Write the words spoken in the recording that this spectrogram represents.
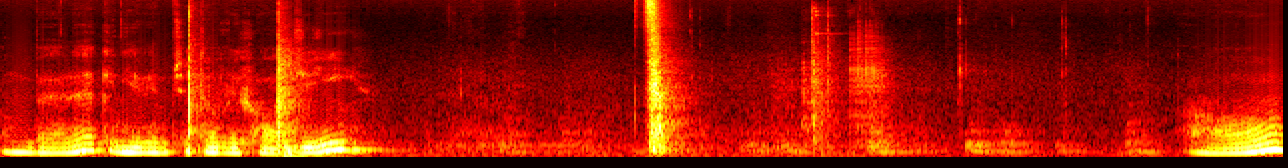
bąbelek. Nie wiem, czy to wychodzi. O.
